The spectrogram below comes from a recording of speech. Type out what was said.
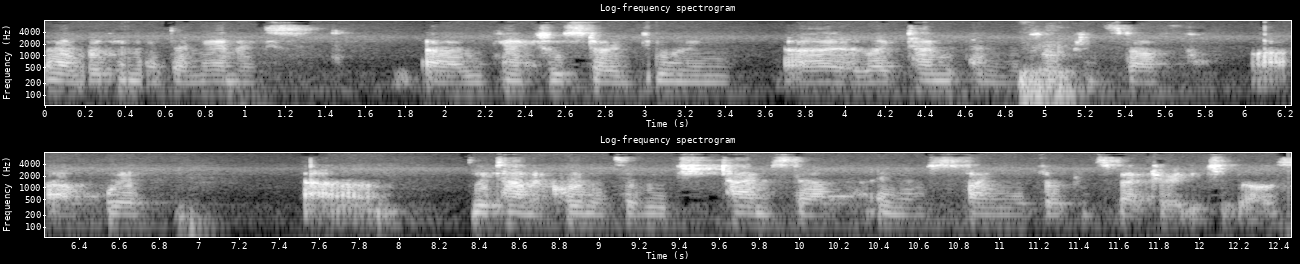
uh, looking at dynamics, uh, you can actually start doing uh, like time-dependent absorption stuff uh, with um, the atomic coordinates of each time step, and then just finding the absorption spectra at each of those.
